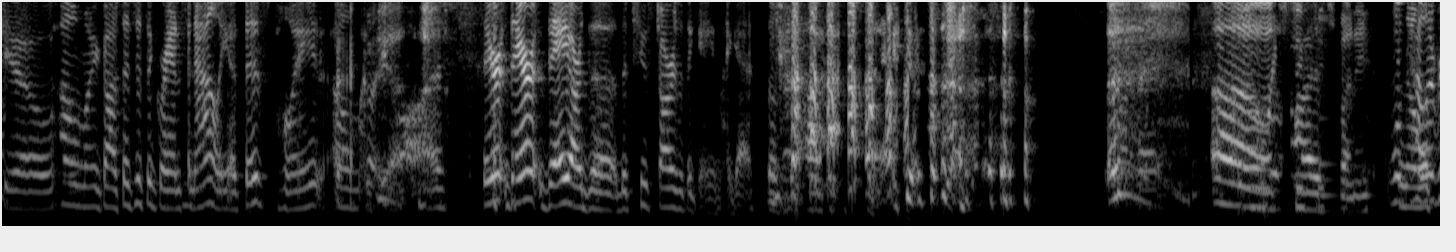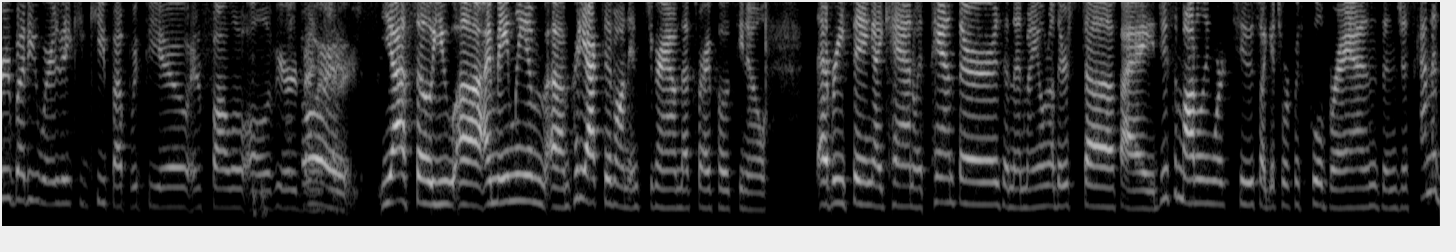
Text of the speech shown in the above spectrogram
to. Oh my gosh, that's just the grand finale at this point. Exactly. Oh my gosh, they're they're they are the the two stars of the game, I guess. So, Oh, it's too funny. We'll no. tell everybody where they can keep up with you and follow all of your adventures. Sure. Yeah, so you, uh, I mainly am um, pretty active on Instagram. That's where I post, you know, everything I can with Panthers and then my own other stuff. I do some modeling work too, so I get to work with cool brands and just kind of,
